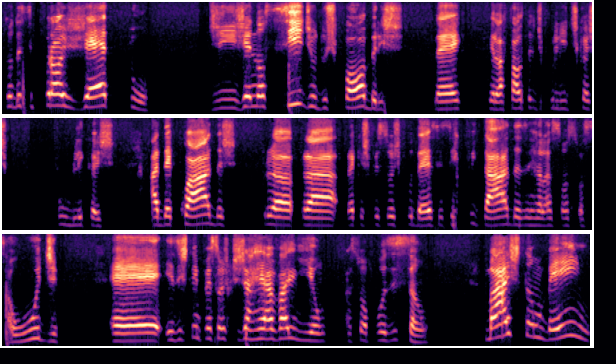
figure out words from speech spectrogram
todo esse projeto de genocídio dos pobres, né, pela falta de políticas públicas adequadas para que as pessoas pudessem ser cuidadas em relação à sua saúde, é, existem pessoas que já reavaliam a sua posição. Mas também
